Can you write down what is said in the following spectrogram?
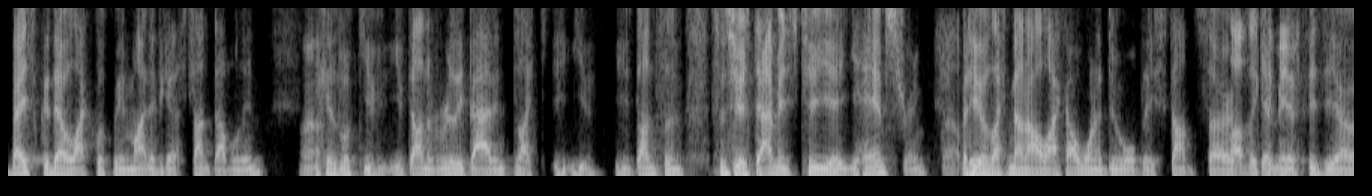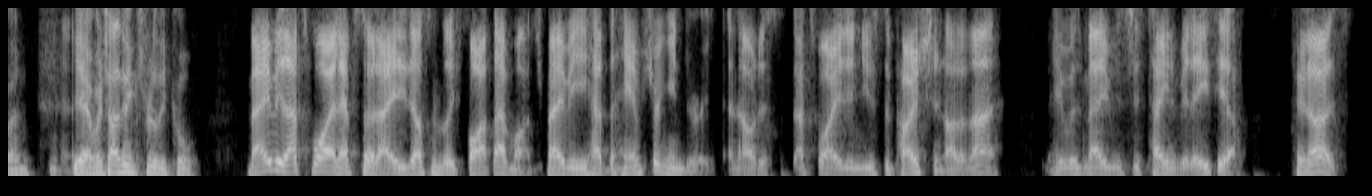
basically they were like, look, we might need to get a stunt double in Wow. because look, you've you've done a really bad like you've you've done some some serious damage to your your hamstring. Wow. But he was like, no, no, like I want to do all these stunts, so Love the get me a commitment. physio and Yeah. yeah, which I think is really cool. Maybe that's why in episode eight he doesn't really fight that much. Maybe he had the hamstring injury, and they were just that's why he didn't use the potion. I don't know. He was maybe was just taking a bit easier. Who knows?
